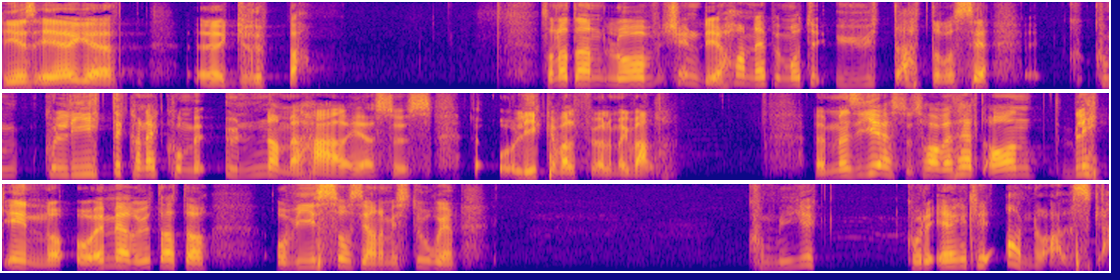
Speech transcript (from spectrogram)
Deres egen eh, gruppe. Sånn at den lovkyndige han er på en måte ute etter å se hvor, lite kan jeg komme unna med her, Jesus, og likevel føle meg vel? Eh, mens Jesus har et helt annet blikk inn og, er mer ute etter å vise oss gjennom historien hvor mye går det egentlig an å elske?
